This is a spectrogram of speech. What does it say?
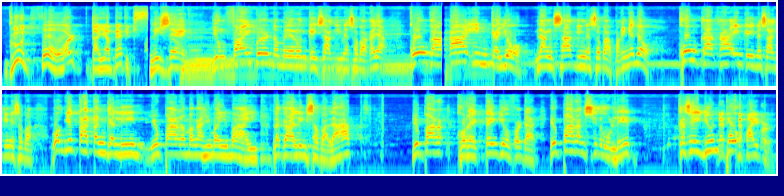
Good for diabetics. Listen, yung fiber na meron kay saging na saba. Kaya, kung kakain kayo ng saging na saba, pakinggan nyo, kung kakain kayo ng saging na saba, huwag nyo tatanggalin yung para mga himay-himay na galing sa balat. Yung parang, correct, thank you for that. Yung parang sinulit. Kasi yun That po, is the fiber.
